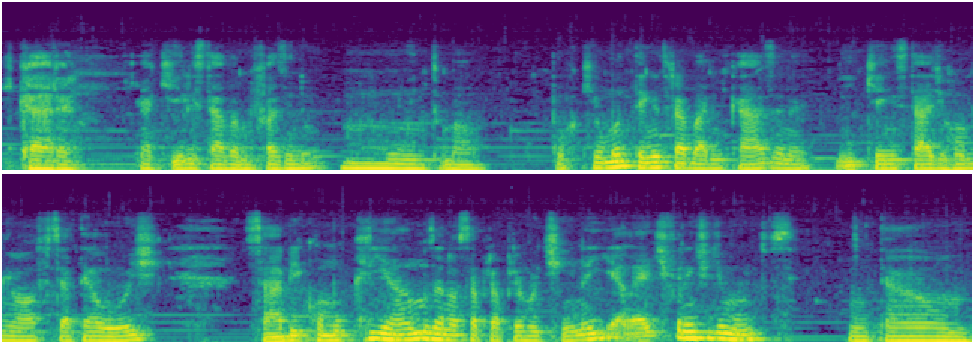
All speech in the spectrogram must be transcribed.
E cara, aquilo estava me fazendo muito mal. Porque eu mantenho o trabalho em casa, né? E quem está de home office até hoje sabe como criamos a nossa própria rotina e ela é diferente de muitos. Então,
